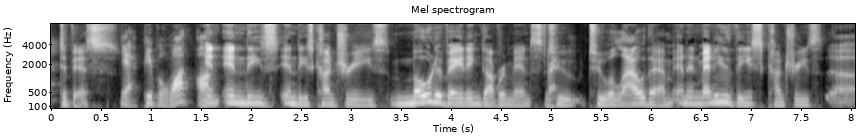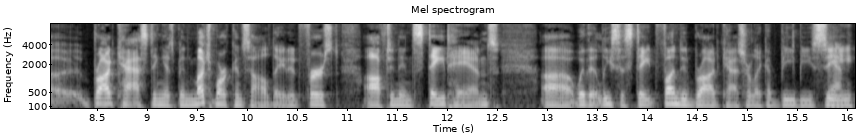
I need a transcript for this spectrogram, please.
activists yeah, people want on. in, in these in these countries motivating governments to to allow them and in many of these countries uh, broadcasting has been much more consolidated first often in state hands uh, with at least a state funded broadcaster like a BBC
